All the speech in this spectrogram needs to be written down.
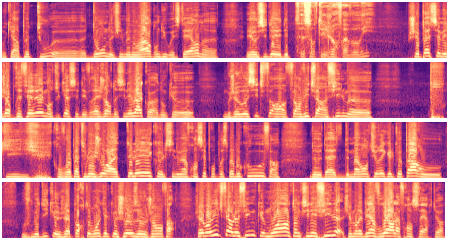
donc il y a un peu de tout, dont du film noir, dont du western. et il y a aussi des, des- Ce sont tes genres favoris? je sais pas si c'est mes genres préférés, mais en tout cas, c'est des vrais genres de cinéma, quoi. Donc, euh, j'avais aussi de fait envie de faire un film qui qu'on voit pas tous les jours à la télé, que le cinéma français propose pas beaucoup. Enfin, de, m'aventurer quelque part où, je me dis que j'apporte au moins quelque chose aux gens. Enfin, j'avais envie de faire le film que moi, en tant que cinéphile, j'aimerais bien voir la France faire, tu vois.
